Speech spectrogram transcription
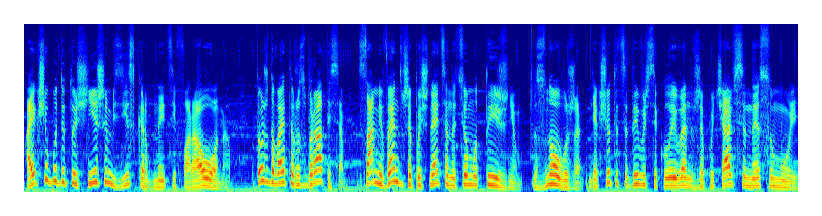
А якщо бути точнішим, зі скарбниці фараона. Тож давайте розбиратися. Сам івент вже почнеться на цьому тижню. Знову ж, якщо ти це дивишся, коли івент вже почався, не сумуй,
